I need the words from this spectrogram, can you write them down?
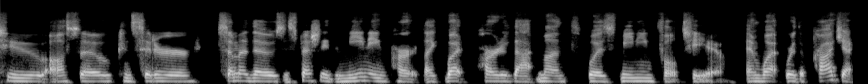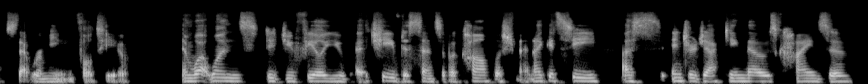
to also consider some of those, especially the meaning part, like what part of that month was meaningful to you and what were the projects that were meaningful to you? And what ones did you feel you achieved a sense of accomplishment? I could see us interjecting those kinds of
